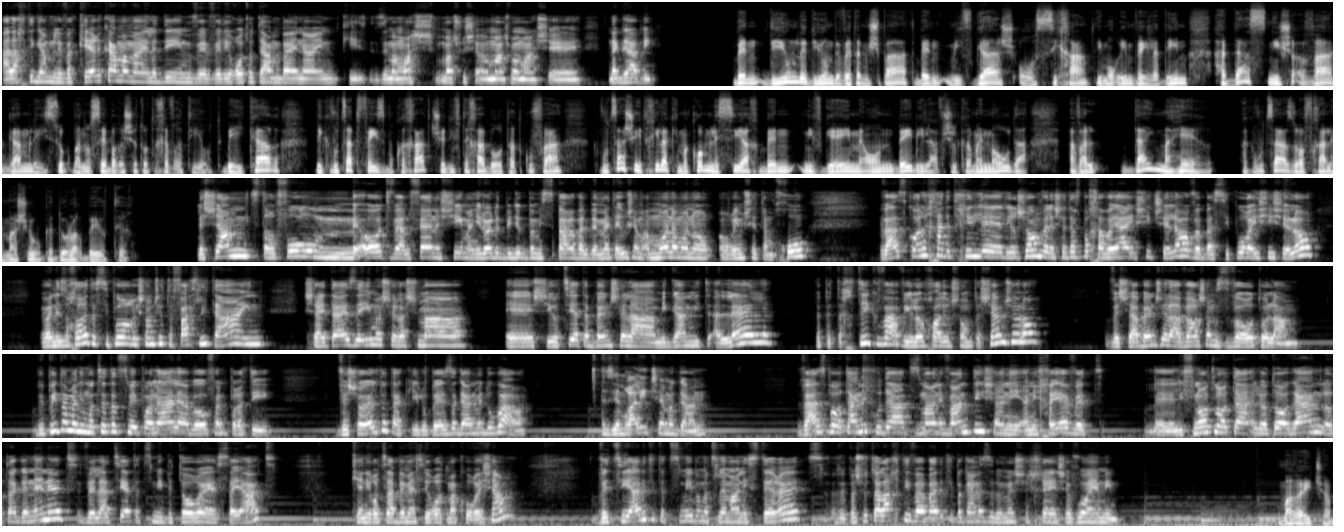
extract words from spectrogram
הלכתי גם לבקר כמה מהילדים ו- ולראות אותם בעיניים, כי זה ממש משהו שממש ממש אה, נגע בי. בין דיון לדיון בבית המשפט, בין מפגש או שיחה עם הורים וילדים, הדס נשאבה גם לעיסוק בנושא ברשתות החברתיות. בעיקר לקבוצת פייסבוק אחת שנפתחה באותה תקופה, קבוצה שהתחילה כמקום לשיח בין נפגעי מעון בייבי לאב של כרמל מעודה, אבל די מהר הקבוצה הזו הפכה למשהו גדול הרבה יותר. לשם נצטרפו מאות ואלפי אנשים, אני לא יודעת בדיוק במספר, אבל באמת היו שם המון המון הורים שתמכו. ואז כל אחד התחיל אה, לרשום ולשתף בחוויה האישית שלו ובסיפור האישי שלו. ואני זוכרת את הסיפור הראשון שתפס לי את העין, שהייתה איזה אימא שרשמה אה, שהיא הוציאה את הבן שלה מגן מתעלל בפתח תקווה, והיא לא יכולה לרשום את השם שלו, ושהבן שלה עבר שם זוועות עולם. ופתאום אני מוצאת את עצמי פונה אליה באופן פרטי, ושואלת אותה כאילו באיזה גן מדובר. אז היא אמרה לי את שם הגן, ואז באותה נקודת זמן הבנתי שאני חייבת לפנות לאותה, לאותו הגן, לאותה גננת, ולהציע את עצמי בתור uh, סייעת, כי אני רוצה באמת לראות מה קורה שם. וציידתי את עצמי במצלמה נסתרת, ופשוט הלכתי ועבדתי בגן הזה במשך uh, שבוע ימים. מה ראית שם?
